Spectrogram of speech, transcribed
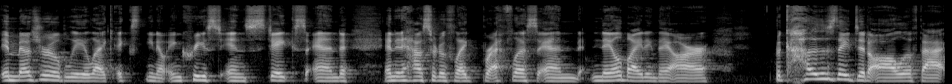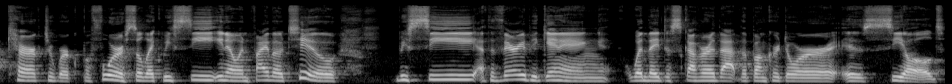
immeasurably like ex, you know increased in stakes and and in how sort of like breathless and nail biting they are because they did all of that character work before. So like we see, you know, in 502 we see at the very beginning when they discover that the bunker door is sealed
